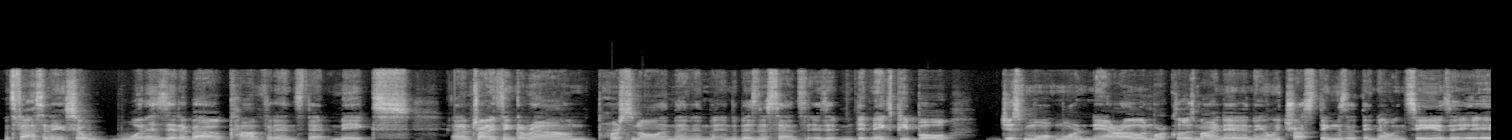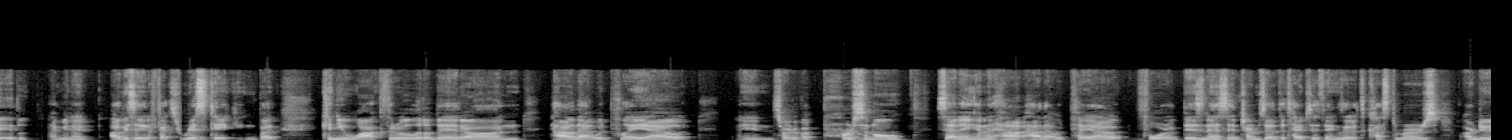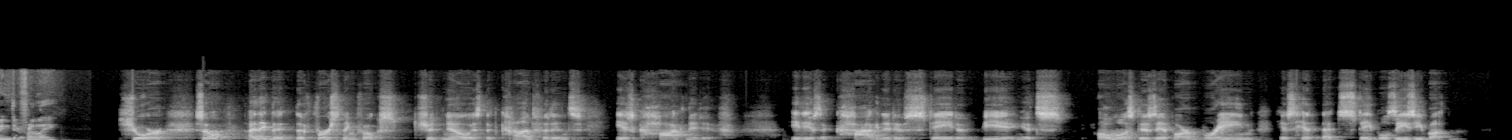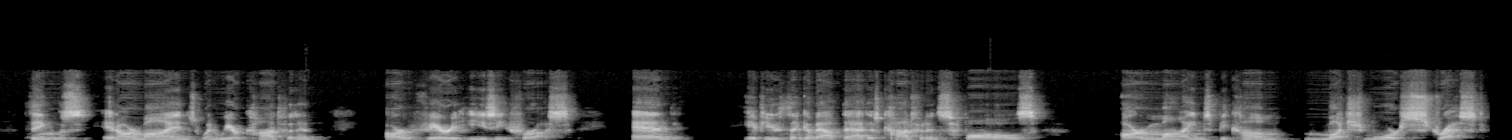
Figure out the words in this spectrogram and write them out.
It's fascinating. So, what is it about confidence that makes and I'm trying to think around personal and then in the in the business sense, is it that makes people just more more narrow and more closed minded, and they only trust things that they know and see? Is it? it, it I mean, I, obviously it affects risk taking, but can you walk through a little bit on how that would play out in sort of a personal setting, and then how how that would play out for a business in terms of the types of things that its customers are doing differently? Sure. So I think that the first thing folks should know is that confidence is cognitive. It is a cognitive state of being. It's almost as if our brain has hit that Staples easy button. Things in our minds, when we are confident, are very easy for us. And if you think about that, as confidence falls, our minds become much more stressed.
